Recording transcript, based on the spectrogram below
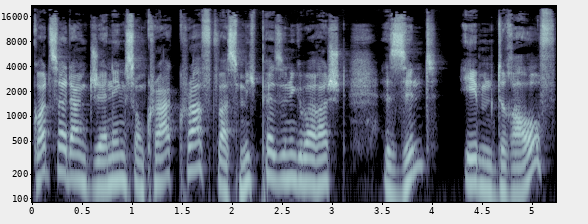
Gott sei Dank Jennings und Crackraft, was mich persönlich überrascht, sind eben drauf.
